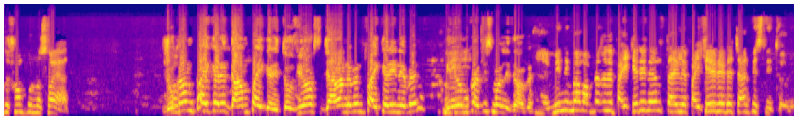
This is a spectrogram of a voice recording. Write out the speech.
তো সম্পূর্ণ ছয় হাত। দোকান পাইকারি দাম পাইকারি। তো ভিউয়ার্স যারা নেবেন পাইকারি নেবেন মিনিমাম কয় পিস মাল নিতে হবে? মিনিমাম আপনি যদি পাইকারি নেন তাহলে পাইকারি রেটে চার পিস নিতে হবে।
